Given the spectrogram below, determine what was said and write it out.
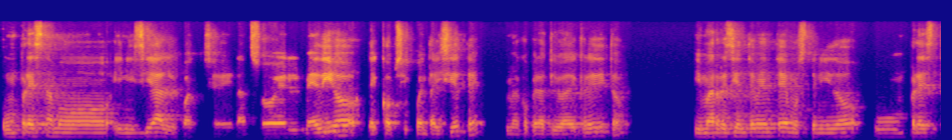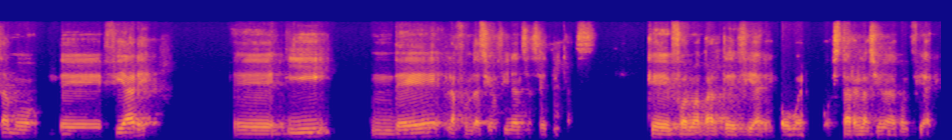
un préstamo inicial cuando se lanzó el medio de COP57, una cooperativa de crédito, y más recientemente hemos tenido un préstamo de FIARE eh, y de la Fundación Finanzas Éticas, que forma parte de FIARE, o bueno, está relacionada con FIARE.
